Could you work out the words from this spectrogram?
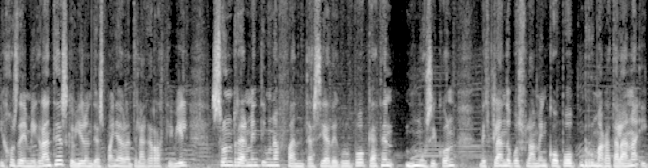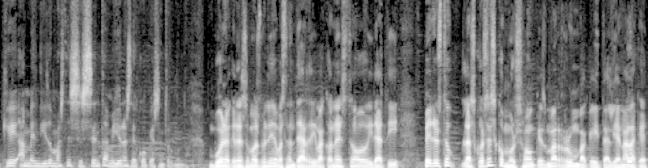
hijos de inmigrantes que vieron de España durante la Guerra Civil. Son realmente una fantasía de grupo que hacen musicón mezclando pues flamenco, pop, rumba catalana y que han vendido más de 60 millones de copias en todo el mundo. Bueno, que nos hemos venido bastante arriba con esto, Irati, pero esto, las cosas como son, que es más rumba que italiana. que,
